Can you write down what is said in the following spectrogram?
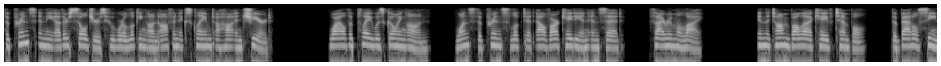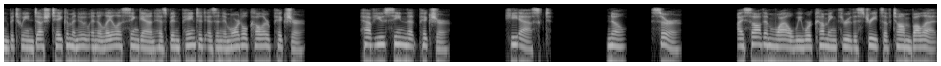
The prince and the other soldiers who were looking on often exclaimed aha and cheered. While the play was going on, once the prince looked at Alwarkadian and said, Thirumalai. In the Tombala cave temple, the battle scene between Dushtakamanu and Ilala Singan has been painted as an immortal color picture. Have you seen that picture? He asked. No, sir. I saw them while we were coming through the streets of Tombalet.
